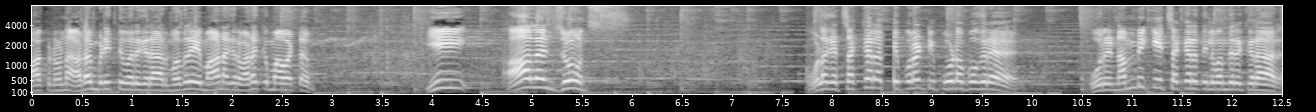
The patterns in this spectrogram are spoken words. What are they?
பார்க்கணும்னு அடம் பிடித்து வருகிறார் மதுரை மாநகர் வடக்கு மாவட்டம். இ. Alan Jones. உலக சக்கரத்தை புரட்டி போட போகிற ஒரு நம்பிக்கை சக்கரத்தில் வந்திருக்கிறார்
